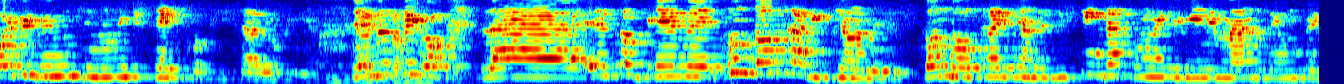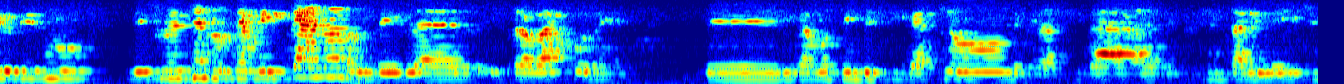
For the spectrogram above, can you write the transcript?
hoy vivimos en un exceso quizá de opinión. Entonces digo, la, esto viene, son dos tradiciones, son dos tradiciones distintas, una que viene más de un periodismo de influencia norteamericana, donde la, el trabajo de, de, digamos, de investigación, de veracidad, de presentar el hecho,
